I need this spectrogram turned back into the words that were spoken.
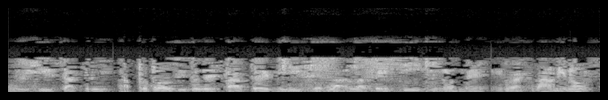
musicista anche lui, a proposito del fatto che mi disse la, la Sentiginon in Rachmaninoff,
